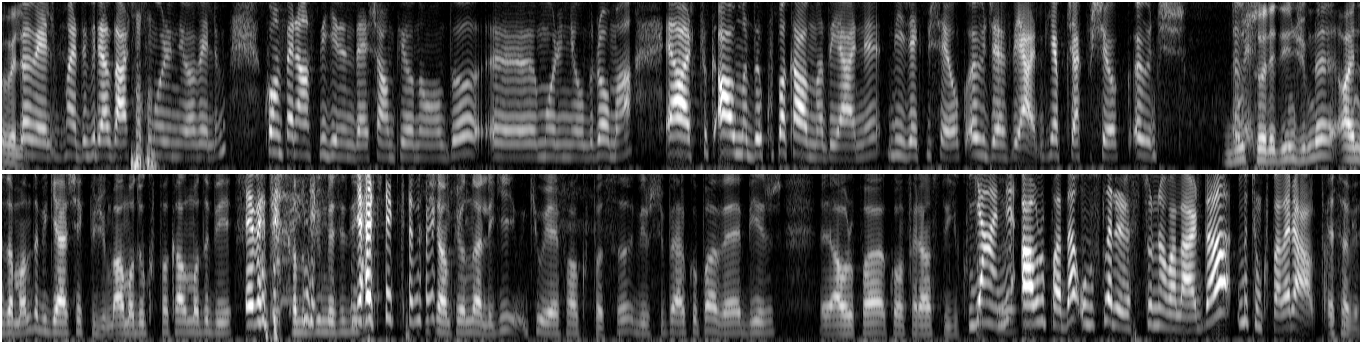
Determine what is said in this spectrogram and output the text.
Övelim. Övelim. Hadi biraz artık Mourinho övelim. Konferans liginin de şampiyonu oldu e, Mourinho'lu Roma. E artık almadığı kupa kalmadı yani. Diyecek bir şey yok. Öveceğiz yani. Yapacak bir şey yok. Övünç. Bu Evet. söylediğin cümle aynı zamanda bir gerçek bir cümle. Almadığı kupa kalmadı bir Evet. kalıp cümlesi değil. Gerçekten öyle. Şampiyonlar Ligi, iki UEFA kupası, bir Süper Kupa ve bir e, Avrupa Konferans Ligi kupası. Yani Avrupa'da uluslararası turnuvalarda bütün kupaları aldı. E tabi.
